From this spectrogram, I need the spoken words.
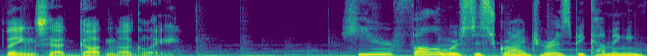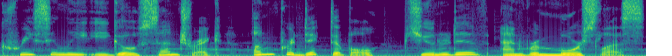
things had gotten ugly. Here, followers described her as becoming increasingly egocentric, unpredictable, punitive, and remorseless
